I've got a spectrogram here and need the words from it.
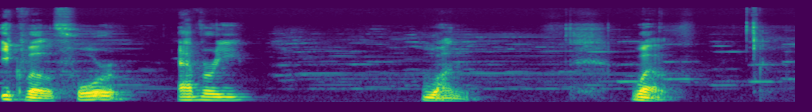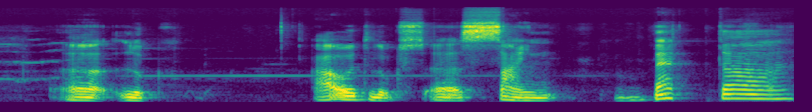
equal for every one. Well, uh, look how it looks. Uh, sine beta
